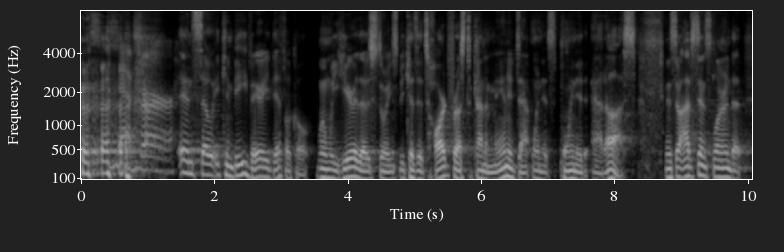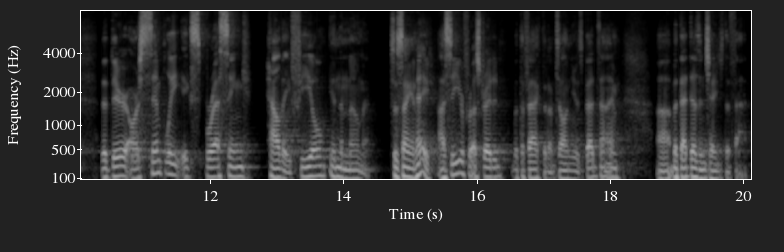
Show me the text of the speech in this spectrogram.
never. And so it can be very difficult when we hear those things because it's hard for us to kind of manage that when it's pointed at us. And so I've since learned that that there are simply expressing how they feel in the moment to saying, hey, I see you're frustrated with the fact that I'm telling you it's bedtime, uh, but that doesn't change the fact.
